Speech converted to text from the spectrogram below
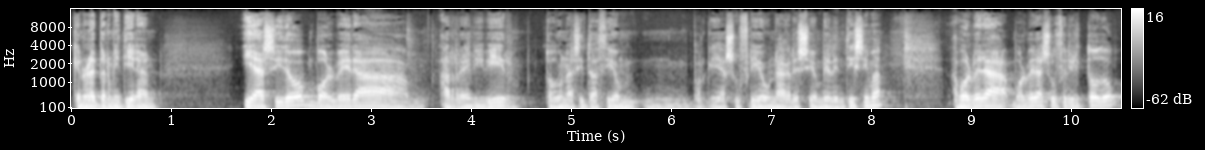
que no le permitieran. Y ha sido volver a, revivir toda una situación, mm, porque ella sufrió una agresión violentísima, a volver a, volver a sufrir todo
